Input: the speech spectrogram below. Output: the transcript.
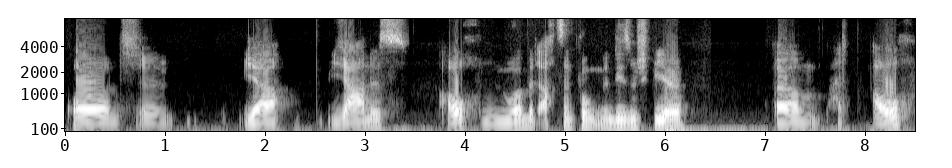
Und äh, ja, Janis auch nur mit 18 Punkten in diesem Spiel. Ähm, hat auch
